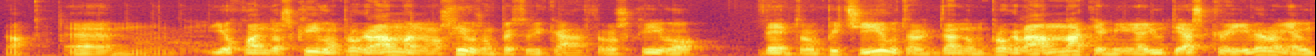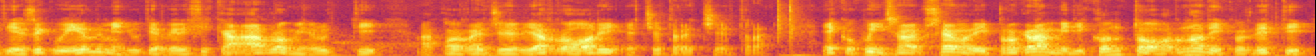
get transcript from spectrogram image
No? Ehm, io quando scrivo un programma non lo scrivo su un pezzo di carta, lo scrivo dentro un PC utilizzando un programma che mi aiuti a scriverlo, mi aiuti a eseguirlo, mi aiuti a verificarlo, mi aiuti a correggere gli errori, eccetera, eccetera. Ecco, quindi servono dei programmi di contorno, dei cosiddetti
